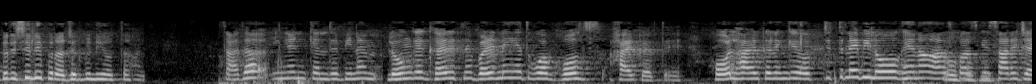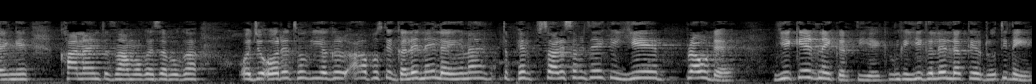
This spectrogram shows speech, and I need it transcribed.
پھر اسی لیے پھر اجر بھی نہیں ہوتا۔ سادہ انگلینڈ کے اندر بھی نا لوگوں کے گھر اتنے بڑے نہیں ہیں تو وہ اب ہولس ہائر کرتے ہیں۔ ہال ہائر کریں گے اور جتنے بھی لوگ ہیں نا آس پاس کے سارے جائیں گے۔ کھانا انتظام ہوگا سب ہوگا۔ اور جو عورت ہوگی اگر آپ اس کے گلے نہیں لگیں گے نا تو پھر سارے سمجھتے ہیں کہ یہ پراؤڈ ہے یہ کیئر نہیں کرتی ہے کیونکہ یہ گلے لگ کے روتی نہیں۔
